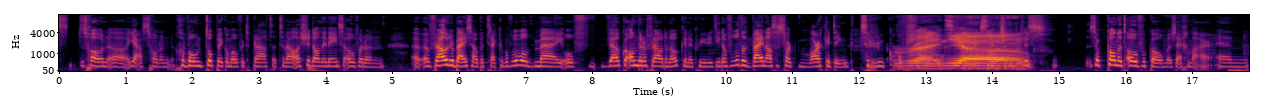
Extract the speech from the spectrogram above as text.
het is gewoon, eh, ja, het is gewoon een gewoon topic om over te praten. Terwijl als je dan ineens over een, een een vrouw erbij zou betrekken, bijvoorbeeld mij of welke andere vrouw dan ook in de community, dan voelt het bijna als een soort marketing truc of zo. Right, ja, ik snap wat je Dus- bedoelt. Zo kan het overkomen, zeg maar. En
